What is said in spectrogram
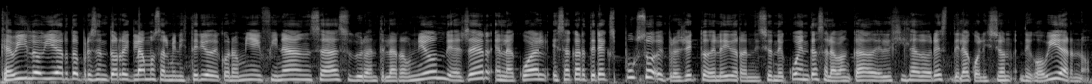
Cabildo Abierto presentó reclamos al Ministerio de Economía y Finanzas durante la reunión de ayer en la cual esa cartera expuso el proyecto de ley de rendición de cuentas a la bancada de legisladores de la coalición de gobierno.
